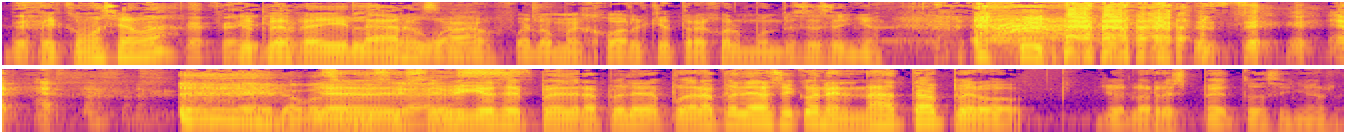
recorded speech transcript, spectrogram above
De- ¿cómo se llama? de Pepe De Aguilar. Pepe Aguilar, Sí, sí. wow, fue lo mejor que trajo al mundo ese señor. Ok, no, pues Ya, sí, fíjese, podrá, pelear, podrá pelearse con el Nata, pero yo lo respeto, señor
